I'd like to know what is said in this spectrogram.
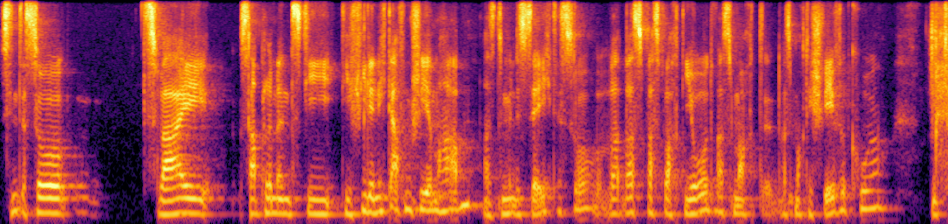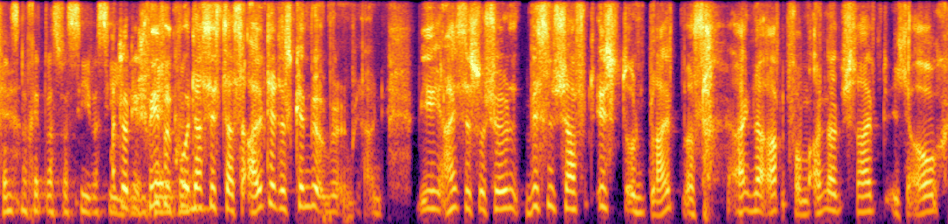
Sind das so zwei Supplements, die, die viele nicht auf dem Schirm haben? Also zumindest sehe ich das so. Was, was macht Jod? Was macht, was macht die Schwefelkur? Gibt es sonst noch etwas, was Sie, was Sie Also die Schwefelkur, das ist das Alte, das kennen wir. Wie heißt es so schön? Wissenschaft ist und bleibt, was einer ab vom anderen schreibt, ich auch.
